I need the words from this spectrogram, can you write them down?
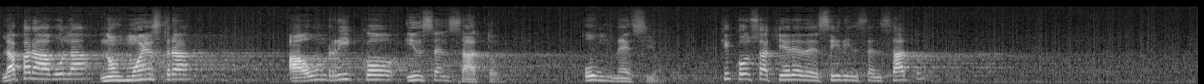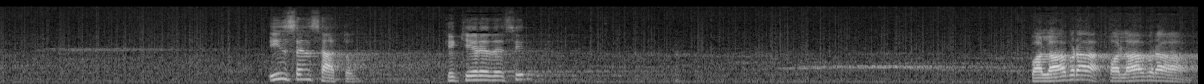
La parábola nos muestra a un rico insensato, un necio. ¿Qué cosa quiere decir insensato? Insensato, ¿qué quiere decir? Palabra, palabra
